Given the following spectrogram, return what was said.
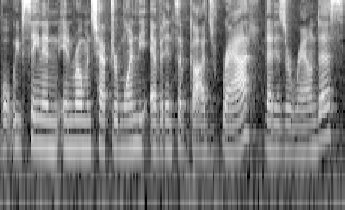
what we've seen in, in Romans chapter one, the evidence of God's wrath that is around us.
